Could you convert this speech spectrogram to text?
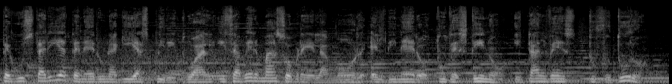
¿Te gustaría tener una guía espiritual y saber más sobre el amor, el dinero, tu destino y tal vez tu futuro?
